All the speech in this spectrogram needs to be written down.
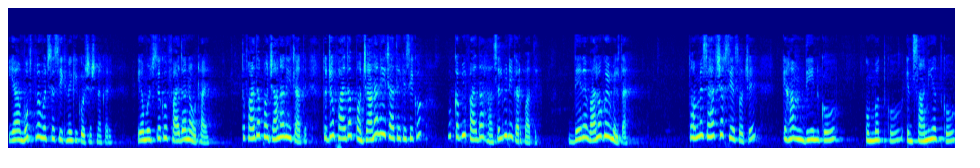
یا مفت میں مجھ سے سیکھنے کی کوشش نہ کرے، یا مجھ سے کوئی فائدہ نہ اٹھائے۔ تو فائدہ پہنچانا نہیں چاہتے۔ تو جو فائدہ پہنچانا نہیں چاہتے کسی کو، وہ کبھی فائدہ حاصل بھی نہیں کر پاتے۔ دینے والوں کو ہی ملتا ہے۔ تو ہم میں سے ہر شخص یہ سوچے کہ ہم دین کو، امت کو، انسانیت کو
